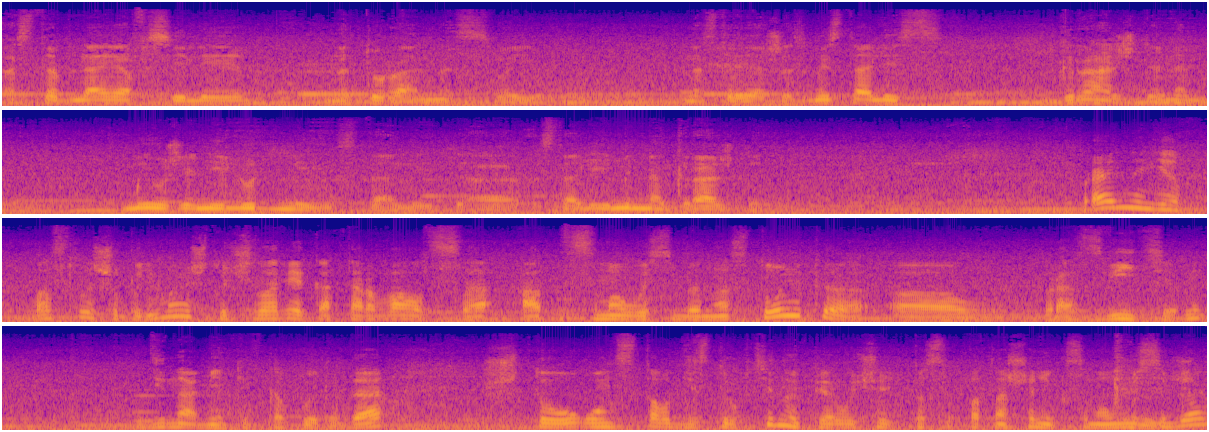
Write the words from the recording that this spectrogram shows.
оставляя в селе натуральность свою, настоящую. Мы стали гражданами мы уже не людьми стали, а стали именно гражданами. Правильно я послышу, понимаю, что человек оторвался от самого себя настолько э, в развитии, ну, динамики какой-то, да, что он стал деструктивным в первую очередь по, по отношению к самому Конечно. себя,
